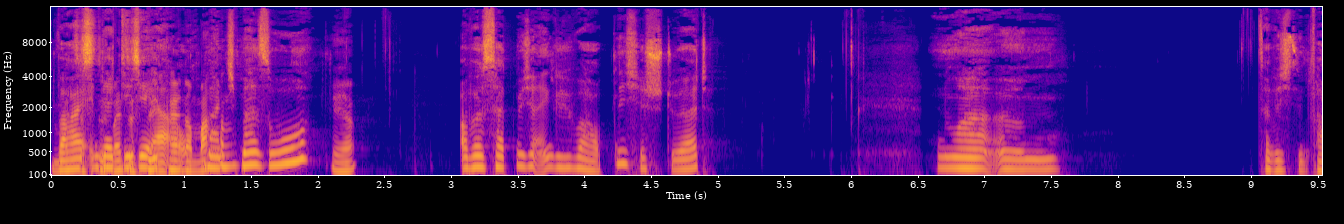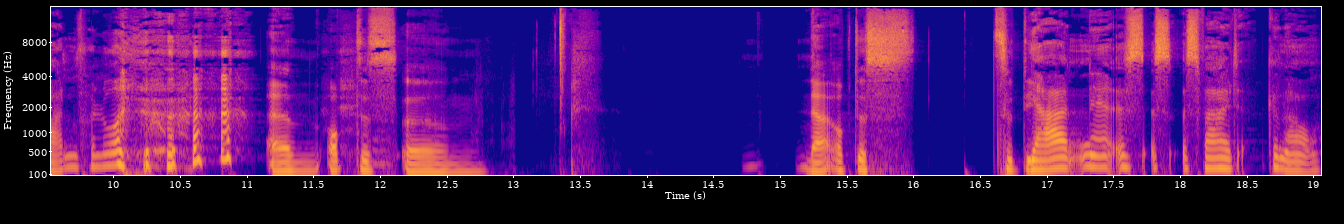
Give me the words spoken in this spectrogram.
war das, in der meinst, DDR auch machen? manchmal so. Ja. Aber es hat mich eigentlich überhaupt nicht gestört. Nur, ähm, jetzt habe ich den Faden verloren. ähm, ob das, ähm, na, ob das zu dem. Ja, ne, es, es, es war halt, genau,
